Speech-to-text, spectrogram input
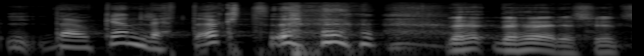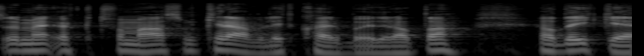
det er jo ikke en lett økt. Det, det høres ut som en økt for meg som krever litt karbohydrater. At det ikke,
